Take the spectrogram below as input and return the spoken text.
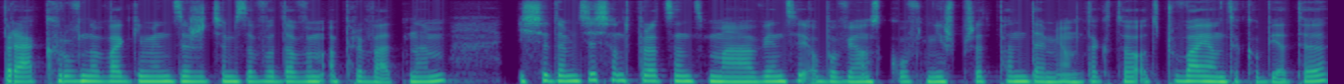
brak równowagi między życiem zawodowym a prywatnym i 70% ma więcej obowiązków niż przed pandemią. Tak to odczuwają te kobiety.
